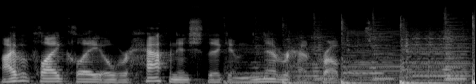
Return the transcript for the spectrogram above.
I've applied clay over half an inch thick and never had problems. Once the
